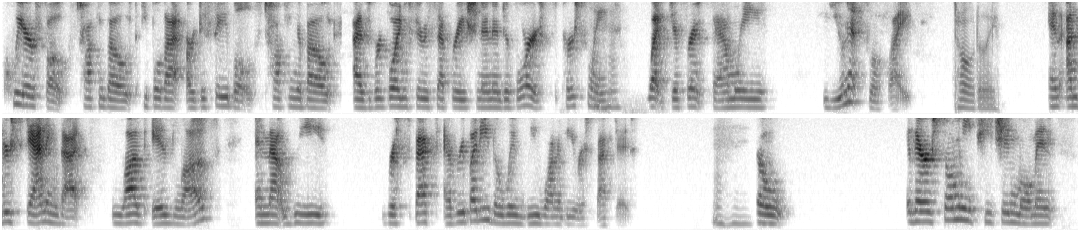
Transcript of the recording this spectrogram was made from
queer folks, talking about people that are disabled, talking about as we're going through a separation and a divorce personally, mm-hmm. what different family units look like. Totally. And understanding that love is love and that we respect everybody the way we want to be respected. Mm-hmm. So there are so many teaching moments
